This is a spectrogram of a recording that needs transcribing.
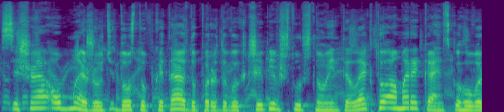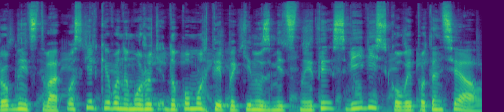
США обмежують доступ Китаю до передових чипів штучного інтелекту американського виробництва, оскільки вони можуть допомогти Пекіну зміцнити свій військовий потенціал.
